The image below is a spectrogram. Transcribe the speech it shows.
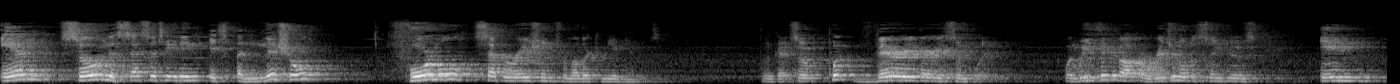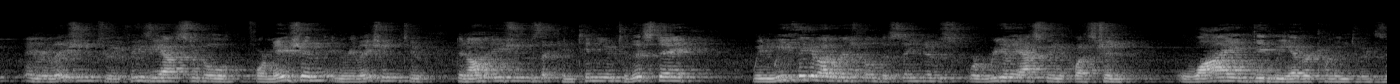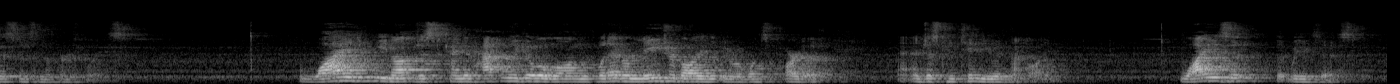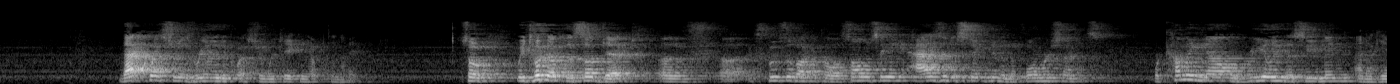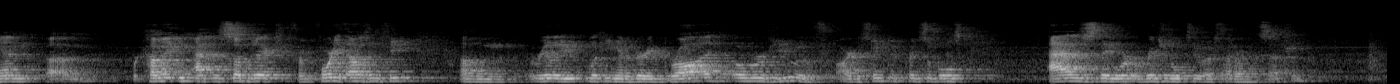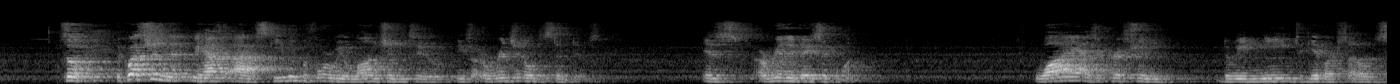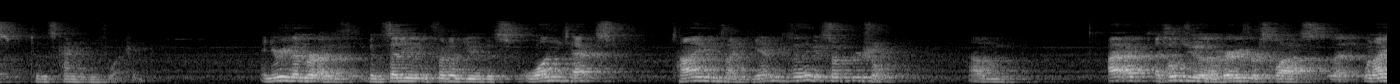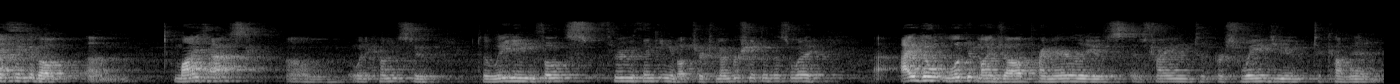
and so necessitating its initial formal separation from other communions. Okay, so put very, very simply, when we think about original distinctives in, in relation to ecclesiastical formation, in relation to denominations that continue to this day, when we think about original distinctives, we're really asking the question, why did we ever come into existence in the first place? Why did we not just kind of happily go along with whatever major body that we were once a part of and just continue in that body? Why is it that we exist? That question is really the question we're taking up tonight. So we took up the subject of uh, exclusive a cappella psalm singing as a distinctive in the former sense. We're coming now really this evening, and again, um, we're coming at this subject from 40,000 feet, um, really looking at a very broad overview of our distinctive principles as they were original to us at our inception. So the question that we have to ask, even before we launch into these original distinctives, is a really basic one. Why, as a Christian, do we need to give ourselves to this kind of reflection? And you remember I've been setting in front of you this one text time and time again because I think it's so crucial. Um, I, I, told you in our very first class that when I think about um, my task um, when it comes to, to leading folks through thinking about church membership in this way, I don't look at my job primarily as, as trying to persuade you to come in.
